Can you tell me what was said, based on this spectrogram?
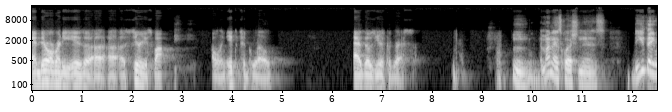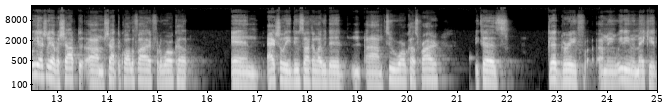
And there already is a, a, a serious following it to grow as those years progress. Hmm. And my next question is, do you think we actually have a shot to, um, shot to qualify for the World Cup? and actually do something like we did um, two World Cups prior, because good grief, I mean, we didn't even make it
